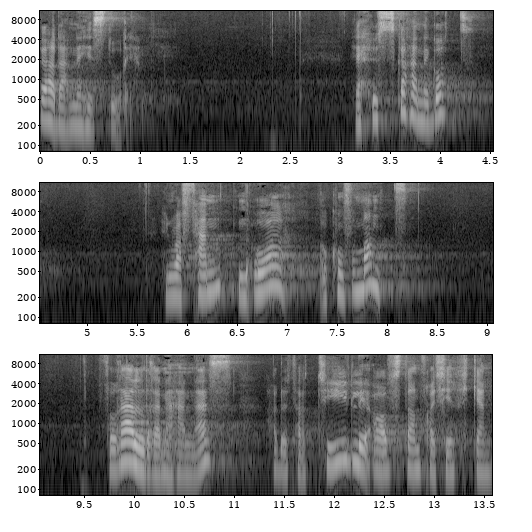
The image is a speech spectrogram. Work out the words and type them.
Hør denne historien. Jeg husker henne godt. Hun var 15 år og konfirmant. Foreldrene hennes hadde tatt tydelig avstand fra kirken.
